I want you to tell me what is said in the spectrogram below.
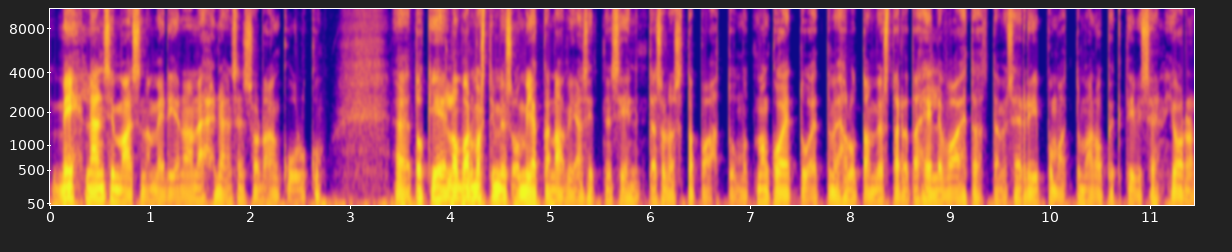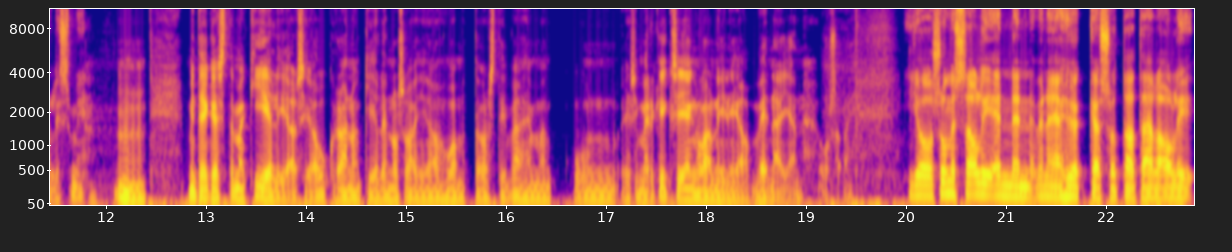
me länsimaisena mediana nähdään sen sodan kulku. Toki heillä on varmasti myös omia kanaviaan sitten siihen, että sodassa tapahtuu, mutta me on koettu, että me halutaan myös tarjota heille vaihtoehto tämmöiseen riippumattomaan objektiiviseen journalismiin. Mm. Mitenkäs tämä kieliasia? Ukrainan kielen osaajia on huomattavasti vähemmän kuin esimerkiksi englannin ja venäjän osaajia. Joo, Suomessa oli ennen Venäjän hyökkäyssotaa, täällä oli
